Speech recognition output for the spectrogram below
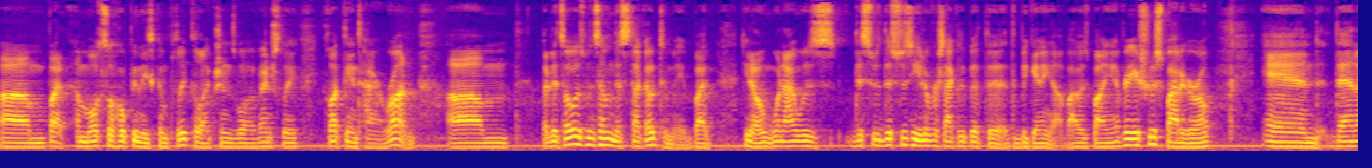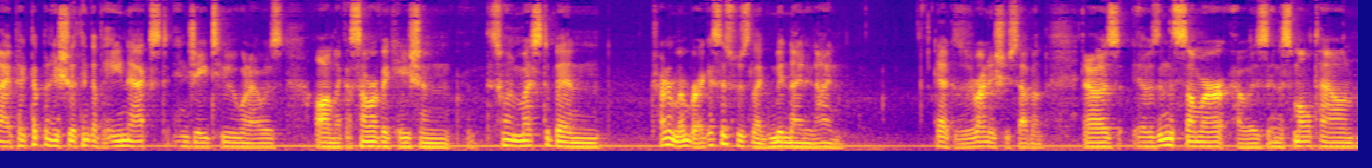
Um, but I'm also hoping these complete collections will eventually collect the entire run. Um, but it's always been something that stuck out to me. But you know, when I was this was this was a universe I could be at the, at the beginning of. I was buying every issue of Spider Girl, and then I picked up an issue I think of A Next and J two when I was on like a summer vacation. This one must have been I'm trying to remember. I guess this was like mid '99. Yeah, because it was around issue seven, and I was it was in the summer. I was in a small town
